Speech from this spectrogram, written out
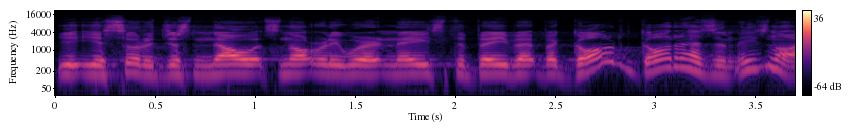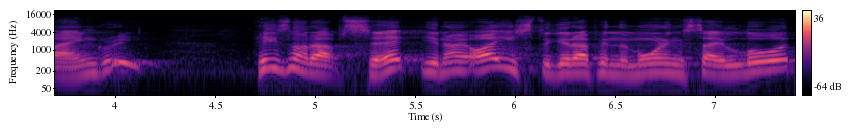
you, you sort of just know it's not really where it needs to be. But, but God, God hasn't, He's not angry. He's not upset. You know, I used to get up in the morning and say, Lord,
